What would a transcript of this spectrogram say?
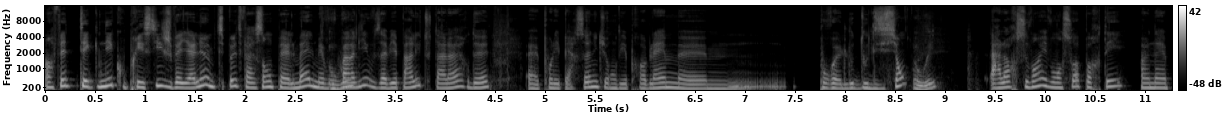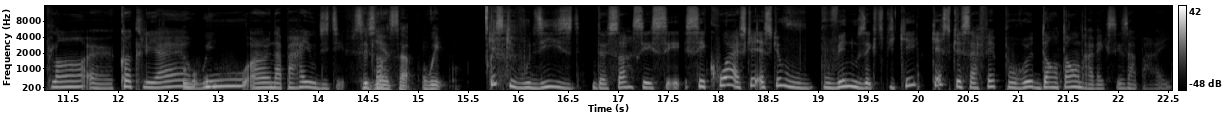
en fait, techniques ou précis, je vais y aller un petit peu de façon pêle-mêle, mais vous parliez, vous aviez parlé tout à l'heure de pour les personnes qui ont des problèmes pour l'audition. Oui. Alors souvent, ils vont soit porter un implant cochléaire ou un appareil auditif. C'est bien ça, oui. Qu'est-ce qu'ils vous disent de ça? C'est quoi? Est-ce que, vous pouvez nous expliquer qu'est-ce que ça fait pour eux d'entendre avec ces appareils?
